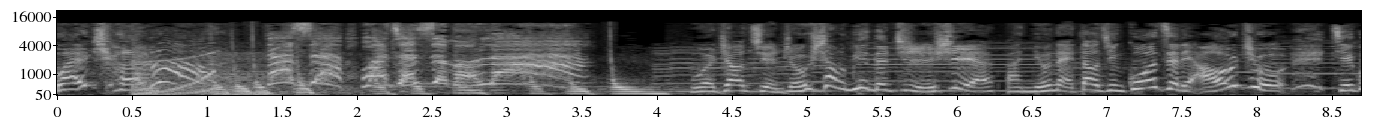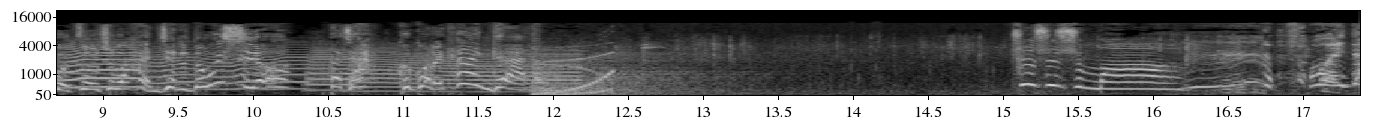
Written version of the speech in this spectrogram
完成了！大婶，完成什么了？我照卷轴上面的指示，把牛奶倒进锅子里熬煮，结果做出了罕见的东西哦！大家快过来看看。这是什么？味道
